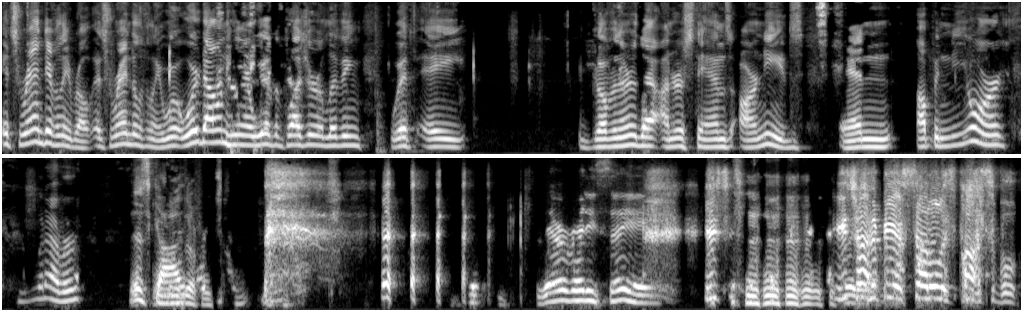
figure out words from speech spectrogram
It's ran differently, bro. It's ran differently. We're, we're down here. We have the pleasure of living with a governor that understands our needs. And up in New York, whatever, this guy. No. They're already saying he's, he's trying to be as subtle as possible.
